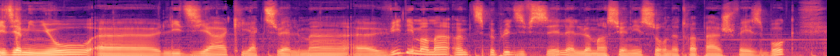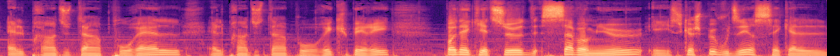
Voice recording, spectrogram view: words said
Lydia Mignot. Euh, Lydia qui actuellement euh, vit des moments un petit peu plus difficiles. Elle l'a mentionné sur notre page Facebook. Elle prend du temps pour elle. Elle prend du temps pour récupérer. Pas d'inquiétude, ça va mieux et ce que je peux vous dire, c'est qu'elle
